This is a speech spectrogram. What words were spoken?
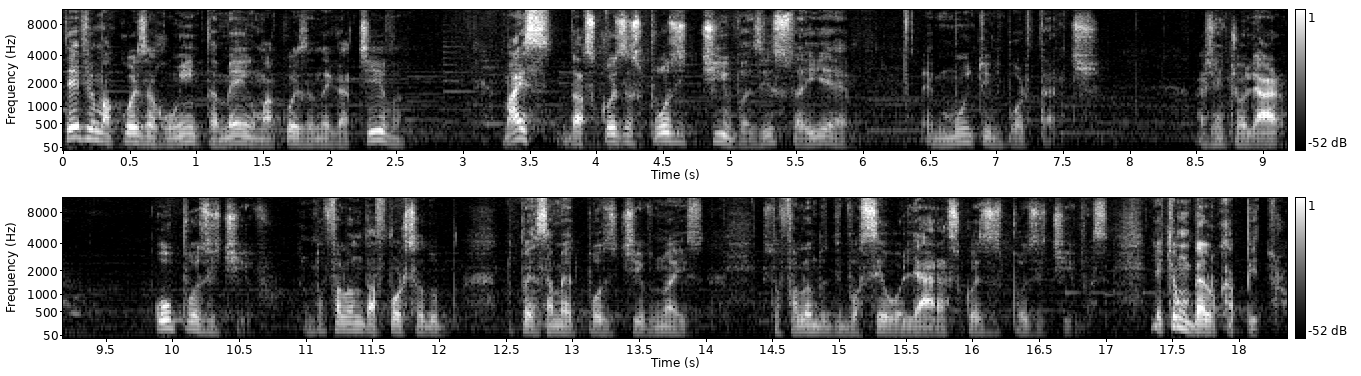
Teve uma coisa ruim também, uma coisa negativa, mas das coisas positivas, isso aí é, é muito importante. A gente olhar o positivo. Não estou falando da força do, do pensamento positivo, não é isso. Estou falando de você olhar as coisas positivas. E aqui é um belo capítulo.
